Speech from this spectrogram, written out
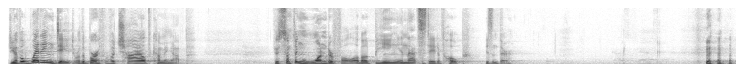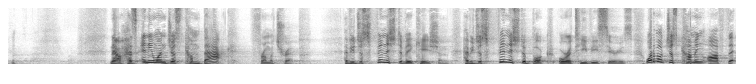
Do you have a wedding date or the birth of a child coming up? There's something wonderful about being in that state of hope, isn't there? now, has anyone just come back from a trip? Have you just finished a vacation? Have you just finished a book or a TV series? What about just coming off the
